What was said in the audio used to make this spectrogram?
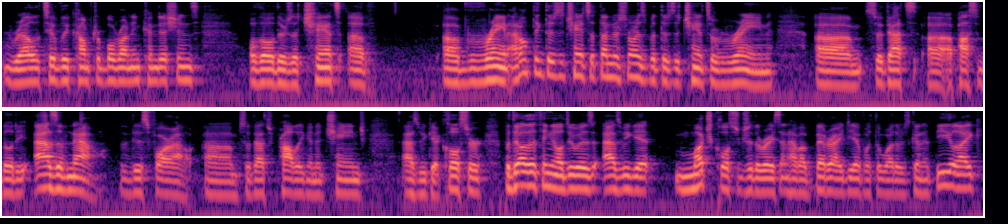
relatively comfortable running conditions, although there's a chance of of rain. I don't think there's a chance of thunderstorms, but there's a chance of rain. Um, so that's a possibility as of now, this far out. Um, so that's probably going to change as we get closer. But the other thing I'll do is as we get much closer to the race and have a better idea of what the weather is going to be like,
